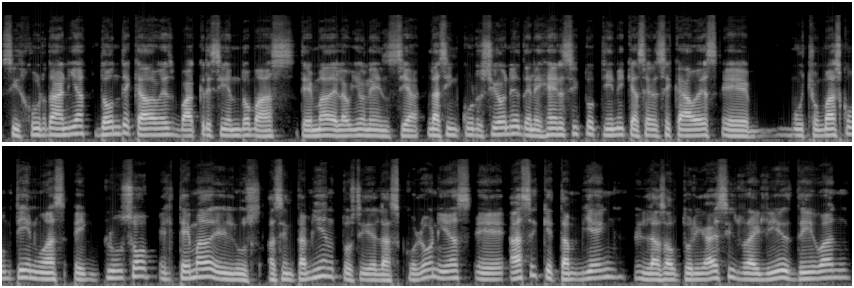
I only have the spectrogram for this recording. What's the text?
Cisjordania, donde cada vez va creciendo más el tema de la violencia. Las incursiones del ejército tienen que hacerse cada vez eh, mucho más continuas e incluso el tema de los asentamientos y de las colonias eh, hace que también las autoridades israelíes deban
